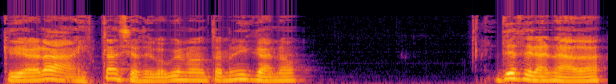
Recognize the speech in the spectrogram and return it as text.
creará a instancias del gobierno norteamericano desde la nada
